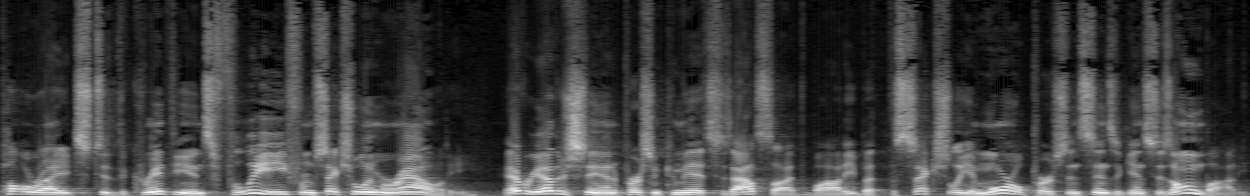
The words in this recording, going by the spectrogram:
Paul writes to the Corinthians flee from sexual immorality. Every other sin a person commits is outside the body, but the sexually immoral person sins against his own body.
